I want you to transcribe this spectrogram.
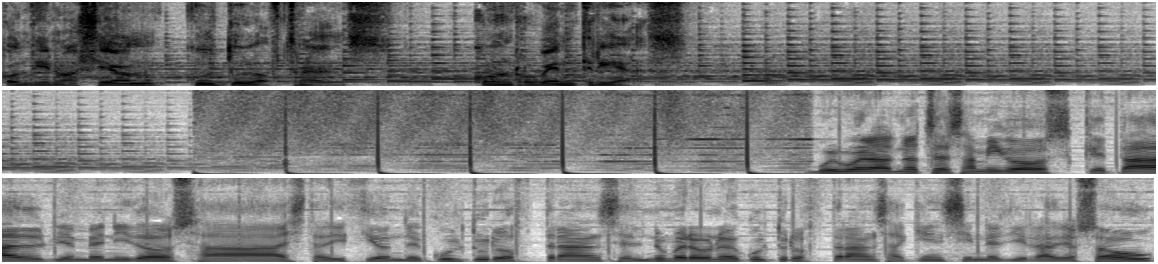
Continuación, Culture of Trance, con Rubén Trías. Muy buenas noches amigos, ¿qué tal? Bienvenidos a esta edición de Culture of Trance, el número uno de Culture of Trance aquí en Synergy Radio Show.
